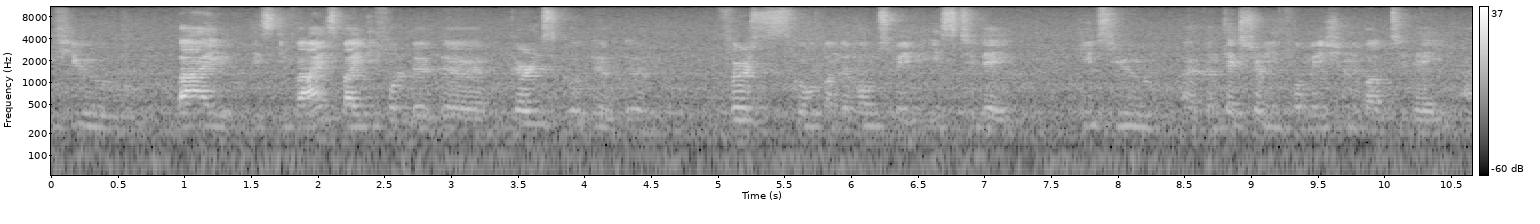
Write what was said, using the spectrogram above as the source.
if you buy this device, by default the, the current scope, the, the, first scope on the home screen is today. Gives you uh, contextual information about today, uh,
